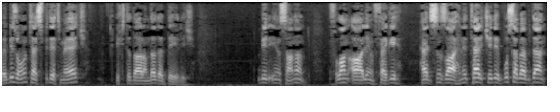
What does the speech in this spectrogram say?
və biz onu təsbit etmək iqtidarında da deyilik. Bir insanın filan alim, fəqih hədisin zahirini tərk edib, bu səbəbdən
